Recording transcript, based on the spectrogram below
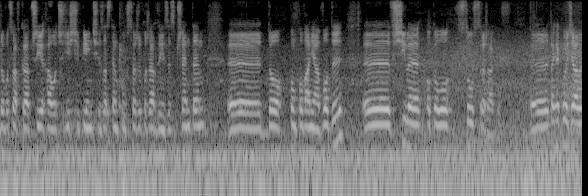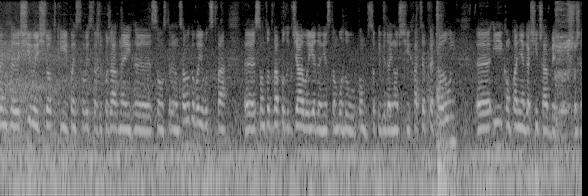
do Włocławka przyjechało 35 zastępów Straży Pożarnej ze sprzętem do pompowania wody. E, W sile około 100 strażaków. E, Tak jak powiedziałem, e, siły i środki Państwowej Straży Pożarnej e, są z terenu całego województwa. E, Są to dwa pododdziały. Jeden jest to moduł pomp wysokiej wydajności HCP Toruń e, i kompania gaśnicza Bydgoszcz. E,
